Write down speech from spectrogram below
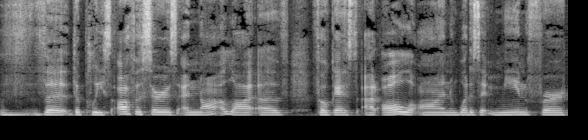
the the police officers and not a lot of focus at all on what does it mean for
